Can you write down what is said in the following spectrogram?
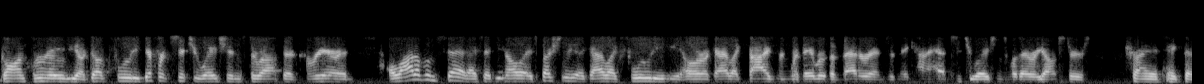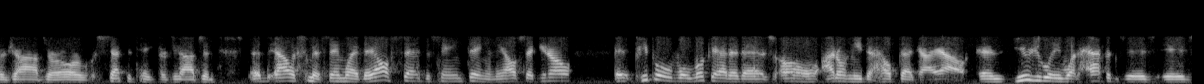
gone through, you know, Doug Flutie, different situations throughout their career, and a lot of them said, I said, you know, especially a guy like Flutie or a guy like Theismann, where they were the veterans and they kind of had situations where they were youngsters trying to take their jobs or, or set to take their jobs. And uh, Alex Smith, same way. They all said the same thing, and they all said, you know, it, people will look at it as, oh, I don't need to help that guy out. And usually, what happens is is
